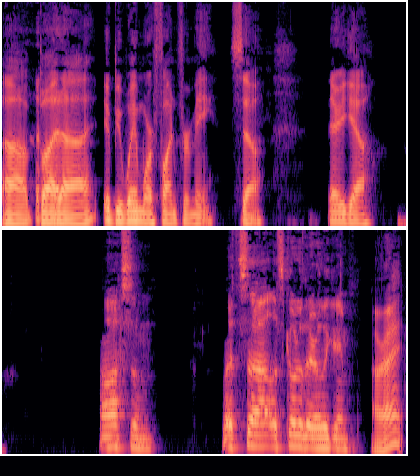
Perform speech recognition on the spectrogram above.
uh, but uh, it'd be way more fun for me. So there you go. Awesome. Let's uh, let's go to the early game. All right.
